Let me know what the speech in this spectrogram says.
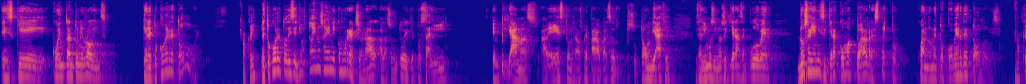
es que cuenta Anthony Robbins que le tocó ver de todo, güey. Ok. Le tocó ver de todo. Dice, yo todavía no sabía ni cómo reaccionar al asunto de que pues salí en pijamas a ver esto, nos habíamos preparado para eso, pues, todo un viaje y salimos y no siquiera se pudo ver. No sabía ni siquiera cómo actuar al respecto. Cuando me tocó ver de todo, dice. Ok.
